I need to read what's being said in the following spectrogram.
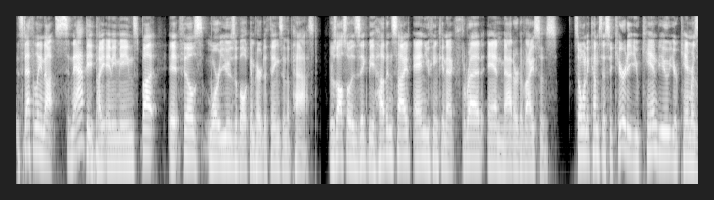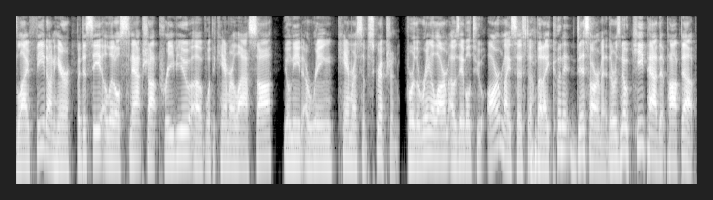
It's definitely not snappy by any means, but it feels more usable compared to things in the past. There's also a Zigbee hub inside, and you can connect Thread and Matter devices. So when it comes to security, you can view your camera's live feed on here, but to see a little snapshot preview of what the camera last saw, you'll need a Ring camera subscription. For the Ring alarm, I was able to arm my system, but I couldn't disarm it. There was no keypad that popped up.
